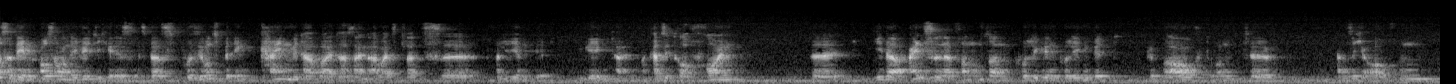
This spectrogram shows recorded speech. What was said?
außerdem außerordentlich wichtig ist, ist, dass fusionsbedingt kein Mitarbeiter seinen Arbeitsplatz äh, verlieren wird. Im Gegenteil, man kann sich darauf freuen. jeder einzelne von unseren Kolleginnen und Kollegen wird gebraucht und kann sich auf einen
